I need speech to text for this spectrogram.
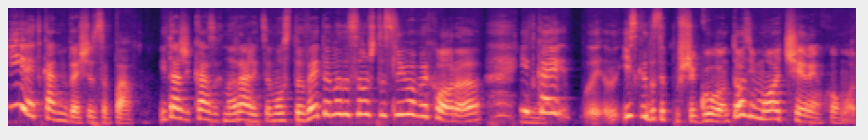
И е така ми беше забавно. И даже казах на Ралица, му оставете ме да съм щастлива, бе хора. И така е, исках да се пошегувам. Този моят черен хумор.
